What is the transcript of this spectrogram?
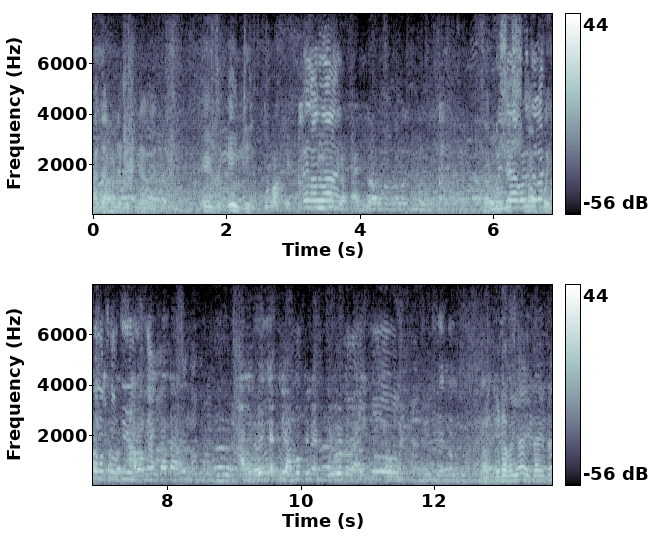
হাজার হলে বিক্রি হবে। এই যে এইটি। সর্বশেষ নব্বই। এটা ভাইয়া এটা এটা?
